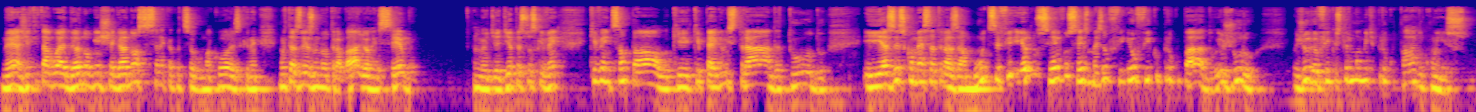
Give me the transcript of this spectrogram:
né? A gente está aguardando alguém chegar, nossa, será que aconteceu alguma coisa? Que, né? Muitas vezes no meu trabalho eu recebo, no meu dia a dia, pessoas que vêm que vem de São Paulo, que, que pegam estrada, tudo. E às vezes começa a atrasar muito. Eu não sei vocês, mas eu, eu fico preocupado, eu juro. Eu juro, eu fico extremamente preocupado com isso.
